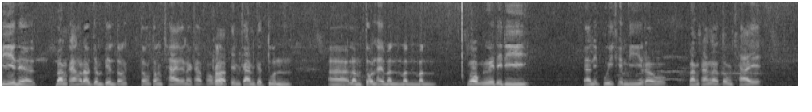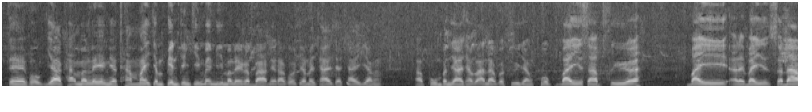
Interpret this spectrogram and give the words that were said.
มีเนี่ย บางครั้งเราจำเป็นต้องต้องต้องใช้นะครับ เพราะว่าเป็นการกระตุ้นอ่าลำต้นให้มันมันมันงอกเงยได้ดีแต่นี่ปุ๋ยเคมีเราบางครั้งเราต้องใช้ แต่พวกยาฆ่าแมลงเนี่ยถ้าไม่จำเป็นจริง ๆ ไม่มีแมลงระบาดเนี่ยเราก็จะไม่ใช้จะใช้อย่างอ่าภูมิปัญญาชาวบ้านเราก็คืออย่างพวกใบสาบเสือ ใบอะไรใบสะเดา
